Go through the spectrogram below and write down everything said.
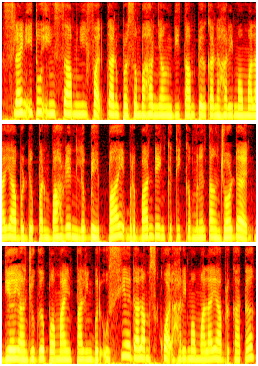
Selain itu, Insa menyifatkan persembahan yang ditampilkan Harimau Malaya berdepan Bahrain lebih baik berbanding ketika menentang Jordan. Dia yang juga pemain paling berusia dalam skuad Harimau Malaya berkata,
